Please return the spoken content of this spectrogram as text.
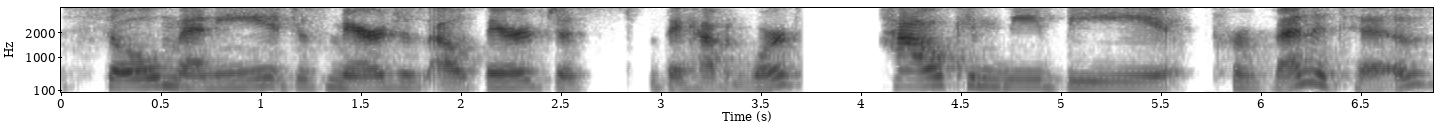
so many just marriages out there just they haven't worked. How can we be preventative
